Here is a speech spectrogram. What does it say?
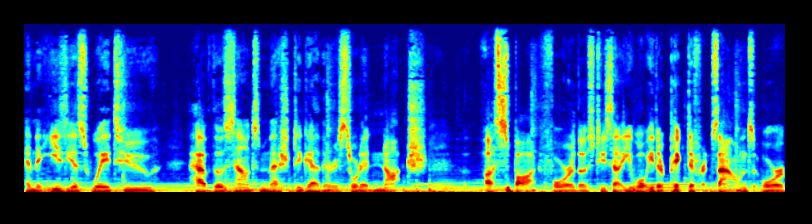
And the easiest way to have those sounds mesh together is sort of notch a spot for those two sounds. You will either pick different sounds or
